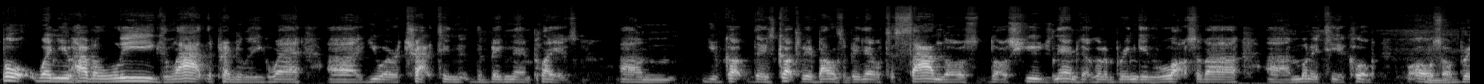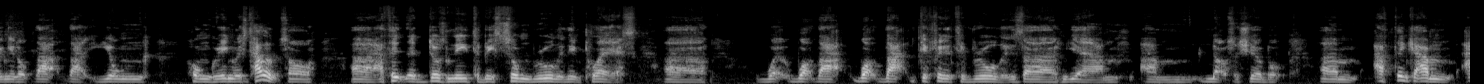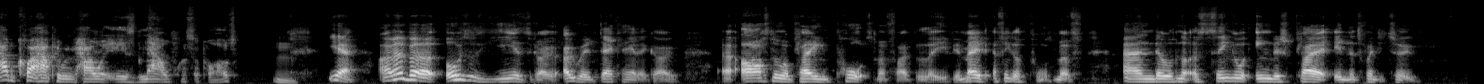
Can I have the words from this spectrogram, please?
But when you have a league like the Premier League where uh, you are attracting the big name players, um, you've got there's got to be a balance of being able to sign those those huge names that are going to bring in lots of uh, uh, money to your club, but also mm. bringing up that that young, hungry English talent. So uh, I think there does need to be some ruling in place. Uh, what, what that what that definitive rule is, uh, yeah, I'm I'm not so sure, but um, I think I'm I'm quite happy with how it is now. I suppose. Mm. Yeah, I remember also years ago, over a decade ago, uh, Arsenal were playing Portsmouth, I believe. It may I think it was Portsmouth, and there was not a single English player in the 22.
